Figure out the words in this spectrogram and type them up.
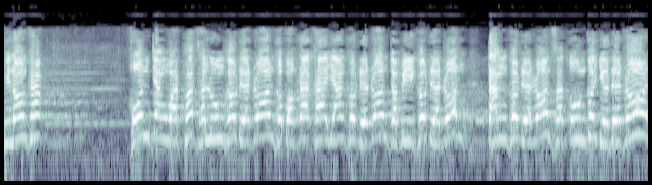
พี่น้องครับ คนจังหวัดพัทลุงเขาเดือดร้อนเขาบอกราคายางเขาเดือดร้อนกระบี่เขาเดือดร้อน ตังเขาเดือดร้อนสตูลก็เยอะเดือดร้อน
